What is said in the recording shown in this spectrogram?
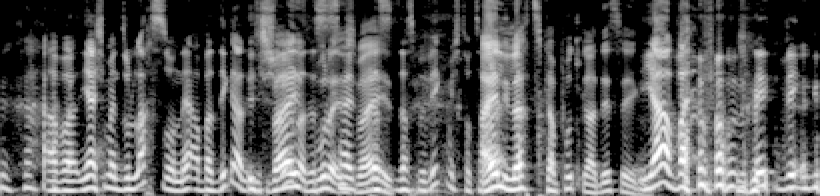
Aber, ja, ich meine, du lachst so, ne? Aber, Digga, ich, Ich schwöre, weiß, das Bruder, ist ich halt, weiß. Das, das bewegt mich total. Eili lacht sich kaputt gerade, deswegen. Ja, weil, wegen,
